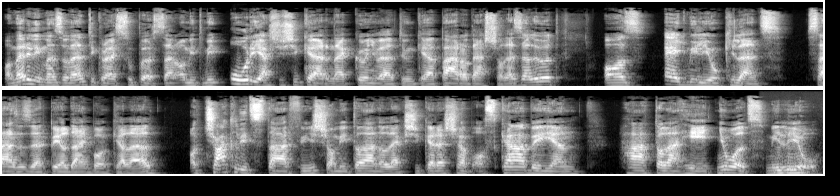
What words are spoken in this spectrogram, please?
a Marilyn Manson Antichrist Superstar, amit mi óriási sikernek könyveltünk el pár adással ezelőtt, az 1 millió 900 ezer példányban kell el. A Chocolate Starfish, ami talán a legsikeresebb, az kb. ilyen, hát talán 7-8 millió. Mm-hmm.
